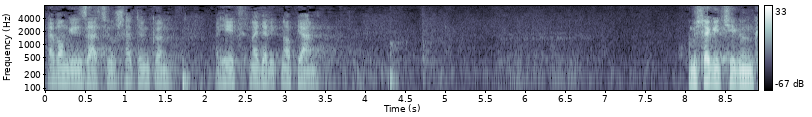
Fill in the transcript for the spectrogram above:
evangelizációs hetünkön, a hét negyedik napján. A mi segítségünk,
